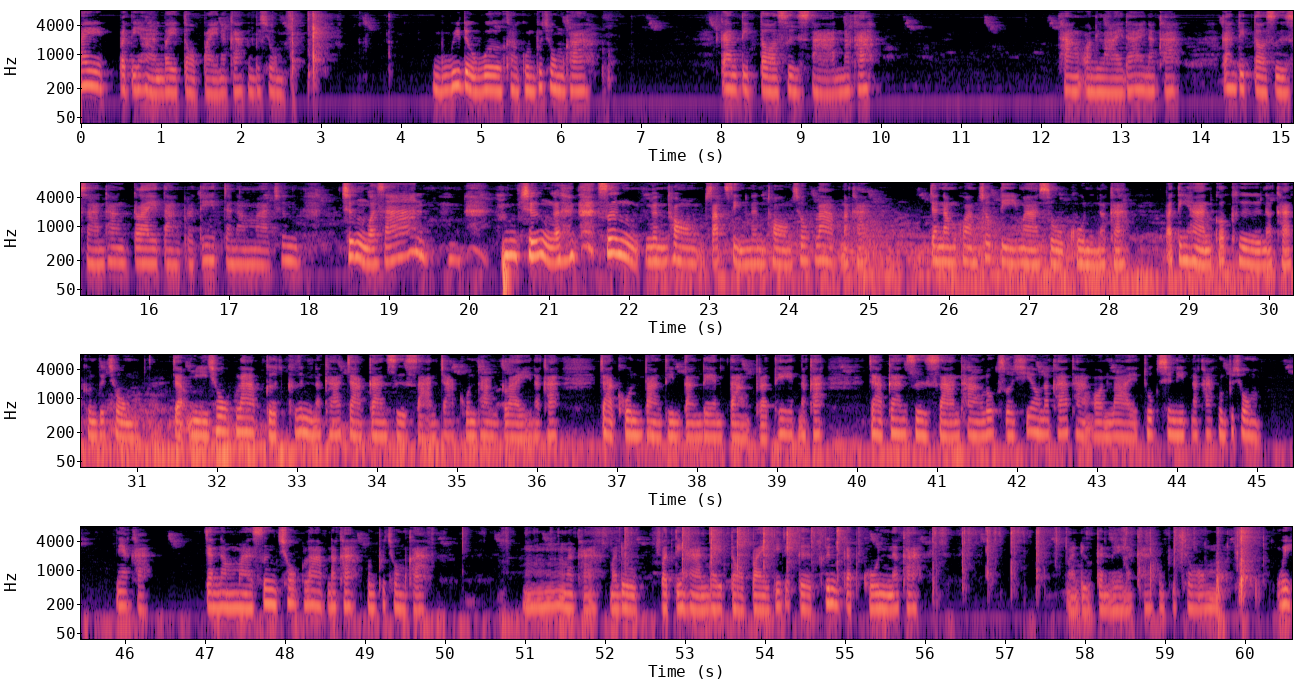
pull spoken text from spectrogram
ไพ่ปฏิหารใบต่อไปนะคะคุณผู้ชมวิเดอเวอร์ค่ะคุณผู้ชมคะการติดต่อสื่อสารนะคะ ทางออนไลน์ได้นะคะ การติดต่อสื่อสารทางไกลต่างประเทศจะนำมาซึ่งชึ่งวาซานชึ่งซึ่งเงินทองทรัพย์สินเงินทองโชคลาภนะคะ จะนำความโชคดีมาสู่คุณนะคะ ปฏิหารก็คือนะคะคุณผู้ชมจะมีโชคลาภเกิดขึ้นนะคะ จากการสื่อสารจากคนทางไกลนะคะ จากคนต่างถิ่นต่างแดนต่างประเทศนะคะ จากการสื่อสารทางโลกโซเชียลนะคะ ทางออนไลน์ทุกชนิดนะคะ คุณผู้ชมเนี่ยค่ะ จะนำมาซึ่งโชคลาภนะคะ คุณผู้ชมค่ะนะคะ มาดูปฏิหารใบต่อไปที่จะเกิดขึ้นกับคุณนะคะ มาดูกันเลยนะคะคุณผู้ชม อุ้ย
